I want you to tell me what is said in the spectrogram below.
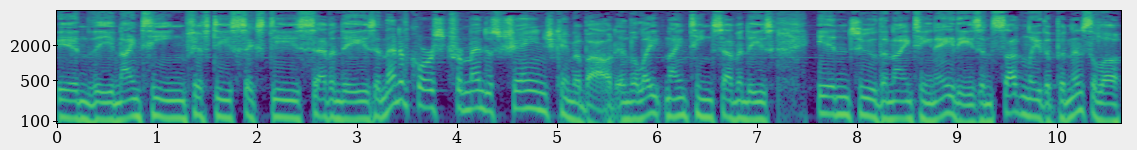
in the 1950s, 60s, 70s. And then, of course, tremendous change came about in the late 1970s into the 1980s. And suddenly the peninsula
